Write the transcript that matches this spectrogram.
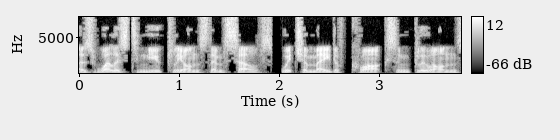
as well as to nucleons themselves, which are made of quarks and gluons.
